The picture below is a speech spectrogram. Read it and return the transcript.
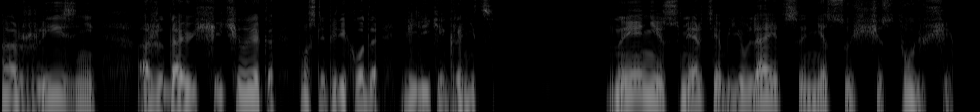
а о жизни, ожидающей человека после перехода великих границ. Ныне смерть объявляется несуществующей.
